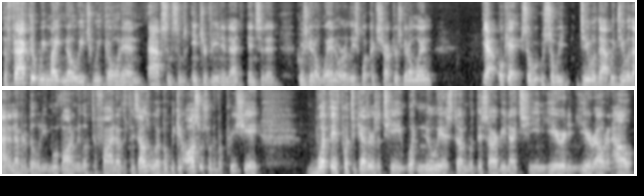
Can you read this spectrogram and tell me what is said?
the fact that we might know each week going in, absent some intervening in that incident, who's going to win, or at least what constructor is going to win. Yeah, okay. So, so we deal with that. We deal with that inevitability, move on, and we look to find other things elsewhere. But we can also sort of appreciate what they've put together as a team, what Newey has done with this RB19 year in and year out, and how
